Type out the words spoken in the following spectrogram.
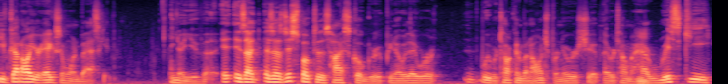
you've got all your eggs in one basket. You know, you've uh, as I as I just spoke to this high school group, you know, they were we were talking about entrepreneurship. They were talking about how mm. risky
